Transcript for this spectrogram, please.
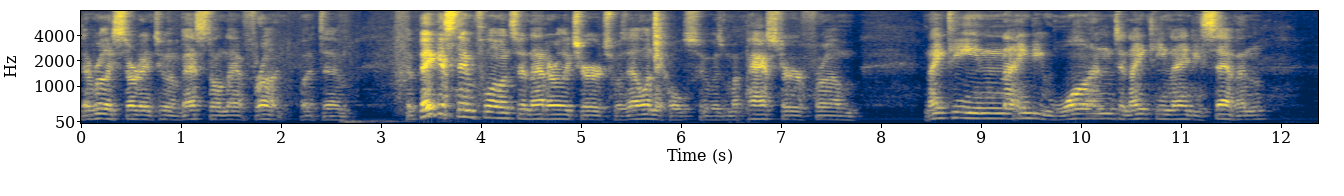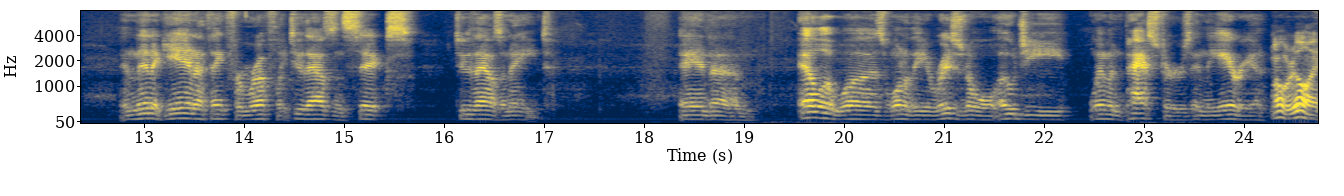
that really started to invest on that front. But um, the biggest influence in that early church was Ella Nichols, who was my pastor from 1991 to 1997. And then again, I think from roughly 2006, 2008. And um, Ella was one of the original OG women pastors in the area. Oh, really?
